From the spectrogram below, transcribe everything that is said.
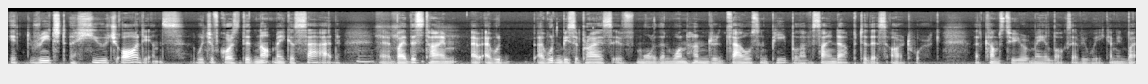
it reached a huge audience which of course did not make us sad. Uh, by this time I, I would I wouldn't be surprised if more than 100,000 people have signed up to this artwork that comes to your mailbox every week. I mean, by,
